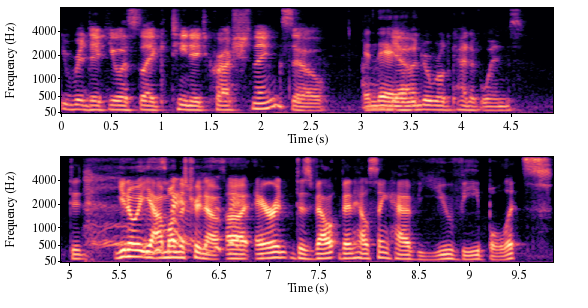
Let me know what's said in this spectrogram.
ridiculous like teenage crush thing. So And they yeah, Underworld kind of wins. did. You know what? Yeah, I'm on this train now. this Uh. Aaron, does Val, Van Helsing have UV bullets?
